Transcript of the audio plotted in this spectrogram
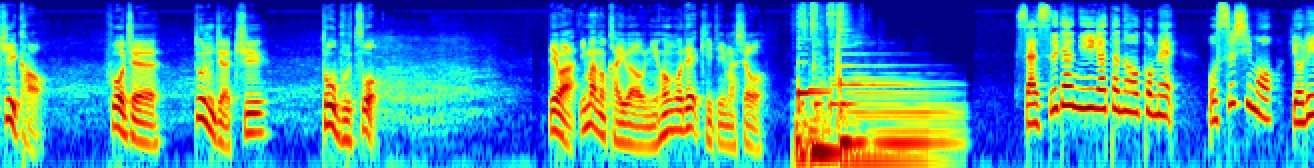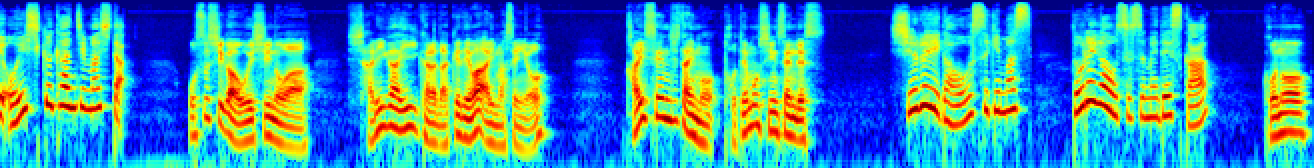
炙烤或者炖着吃都不错では今の会話を日本語で聞いてみましょうさすが新潟のお米。お寿司もより美味しく感じました。お寿司が美味しいのはシャリがいいからだけではありませんよ。海鮮自体もとても新鮮です。種類が多すぎます。どれがおすすめですか？この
